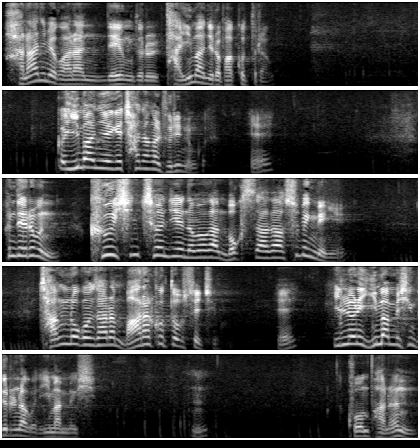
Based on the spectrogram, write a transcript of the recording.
하나님에 관한 내용들을 다 이만희로 바꿨더라고. 그러니까 이만희에게 찬양을 드리는 거예요. 예? 근데 여러분, 그 신천지에 넘어간 목사가 수백 명이에요. 장로 권사는 말할 것도 없어요, 지금. 예? 1년에 2만 명씩 늘어나고 있어요, 2만 명씩. 음? 구원파는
